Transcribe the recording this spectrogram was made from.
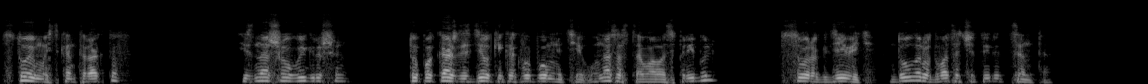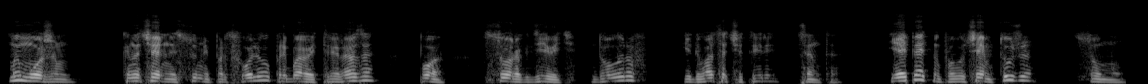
стоимость контрактов из нашего выигрыша, то по каждой сделке, как вы помните, у нас оставалась прибыль 49 долларов 24 цента. Мы можем к начальной сумме портфолио прибавить три раза по 49 долларов и 24 цента. И опять мы получаем ту же сумму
